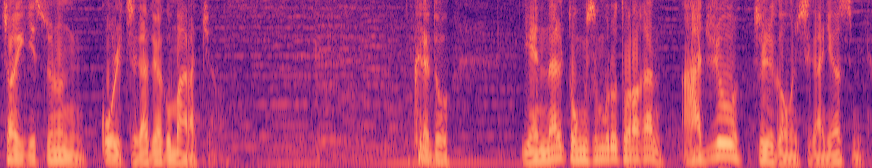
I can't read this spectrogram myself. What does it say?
저희 기수는 꼴찌가 되고 말았죠. 그래도 옛날 동심으로 돌아간 아주 즐거운 시간이었습니다.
